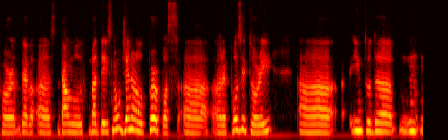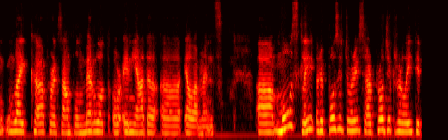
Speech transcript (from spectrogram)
for uh, download, but there is no general purpose uh, repository uh, into the, like, uh, for example, Merlot or any other uh, elements. mostly repositories are project-related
